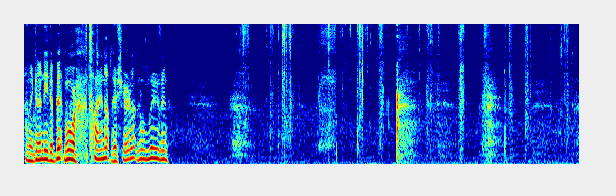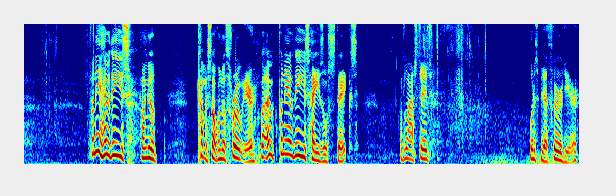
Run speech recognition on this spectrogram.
And I'm going to need a bit more tying up this year. Look, they're all moving. Funny how these, I'm going to cut myself on the throat here, but how, funny how these hazel sticks have lasted, what well, this be their third year,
